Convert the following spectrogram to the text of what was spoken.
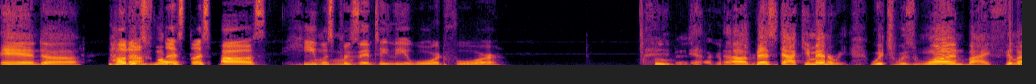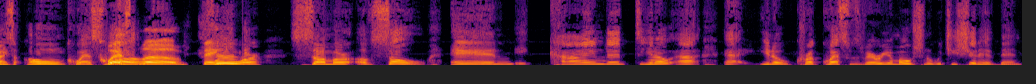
and uh, Hold This on. is Let's let's pause. He was Mhm. presenting the award for who? Best uh, documentary. best documentary, which was won by Philly's own Quest Questlove. Thank you. for Summer of Soul, and Mhm. it kind of, you know, uh, uh, you know, Quest was very emotional, which he should have been,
